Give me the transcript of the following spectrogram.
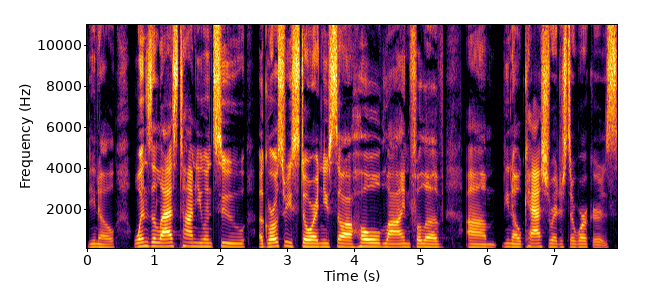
You know, when's the last time you went to a grocery store and you saw a whole line full of, um, you know, cash register workers?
